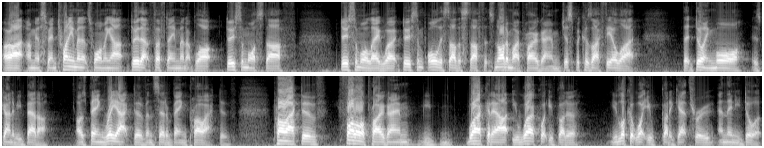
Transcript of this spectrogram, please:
all right, I'm going to spend 20 minutes warming up, do that 15 minute block, do some more stuff, do some more leg work, do some all this other stuff that's not in my program, just because I feel like that doing more is going to be better. I was being reactive instead of being proactive. Proactive follow a program, you work it out, you work what you've got to, you look at what you've got to get through, and then you do it.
